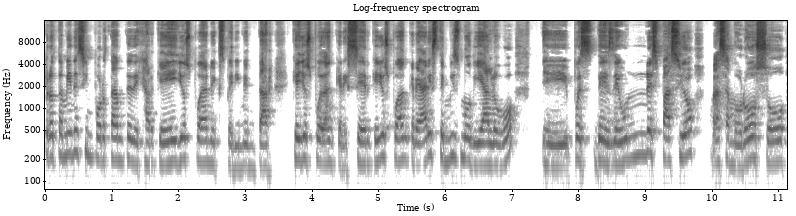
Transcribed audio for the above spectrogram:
Pero también es importante dejar que ellos puedan experimentar, que ellos puedan crecer, que ellos puedan crear este mismo diálogo eh, pues desde un espacio más amoroso,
